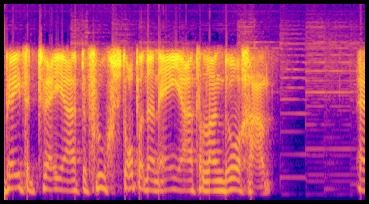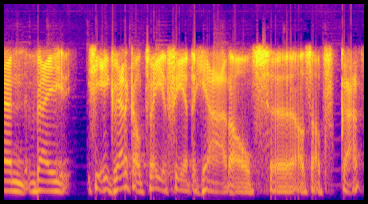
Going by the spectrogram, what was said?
beter twee jaar te vroeg stoppen dan één jaar te lang doorgaan. En wij, ik werk al 42 jaar als, als advocaat.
